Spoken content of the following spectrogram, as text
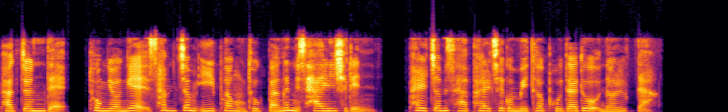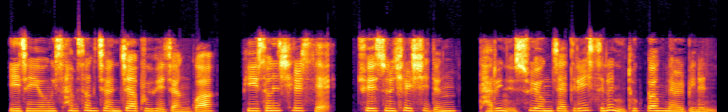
박 전 대통령의 3.2평 독방은 4인실인 8.48제곱미터보다도 넓다. 이재용 삼성전자 부회장과 비선 실세, 최순실 씨 등 다른 수용자들이 쓰는 독방 넓이는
